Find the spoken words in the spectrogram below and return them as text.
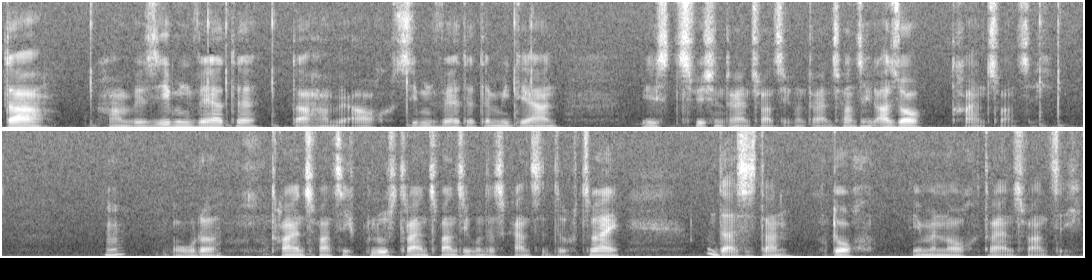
Da haben wir sieben Werte, da haben wir auch sieben Werte. Der Median ist zwischen 23 und 23, also 23 oder 23 plus 23 und das Ganze durch 2 und das ist dann doch immer noch 23.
